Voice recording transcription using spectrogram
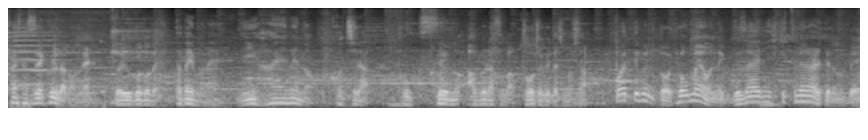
回撮影来るだろうね。ということでただいまね2杯目のこちら特製の油そば到着いたしました。こうやって見ると表面はね具材に引き詰められてるので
